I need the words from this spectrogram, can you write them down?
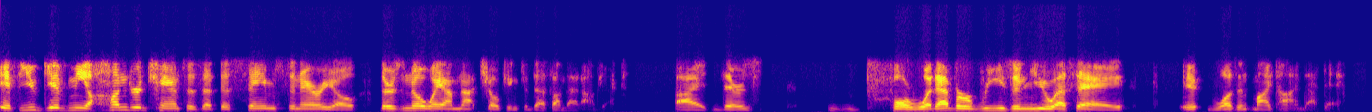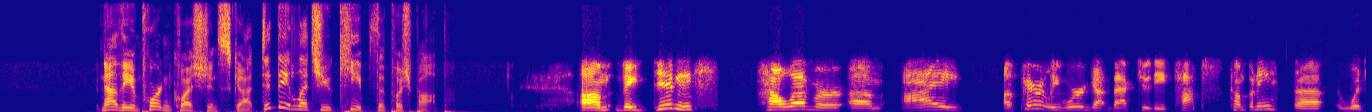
if you give me a hundred chances at this same scenario, there's no way I'm not choking to death on that object. I there's for whatever reason, USA, it wasn't my time that day. Now, the important question, Scott: Did they let you keep the push pop? Um, they didn't. However, um, I apparently word got back to the Topps company, uh, which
